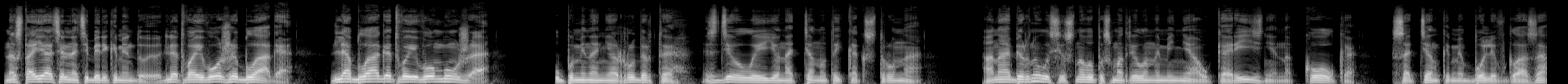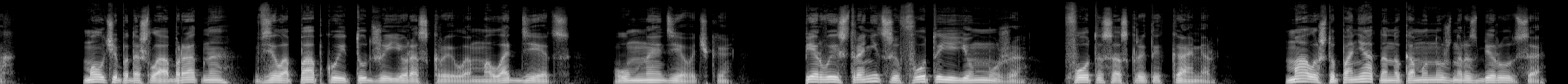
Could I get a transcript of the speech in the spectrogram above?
Настоятельно тебе рекомендую. Для твоего же блага. Для блага твоего мужа». Упоминание Роберта сделало ее натянутой, как струна. Она обернулась и снова посмотрела на меня, укоризненно, колко, с оттенками боли в глазах. Молча подошла обратно, взяла папку и тут же ее раскрыла. Молодец, умная девочка. Первые страницы фото ее мужа. Фото со скрытых камер. Мало что понятно, но кому нужно разберутся.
